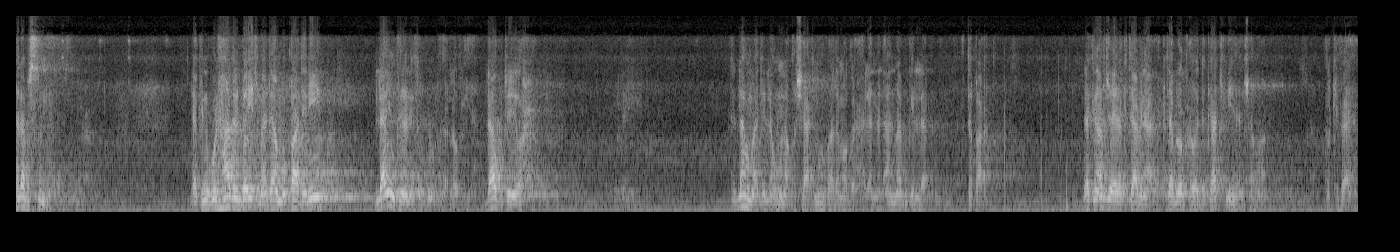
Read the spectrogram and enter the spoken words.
خلاف السنة. لكن نقول هذا البيت ما داموا قادرين لا يمكن أن يتركوا الأضحية. لا بد يضحي لهم أدلة ومناقشات ما هو هذا موضوعها لأن الآن ما بقي إلا دقائق لكن أرجع إلى كتابنا كتاب الأضحى والزكاة فيه إن شاء الله الكفاية.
